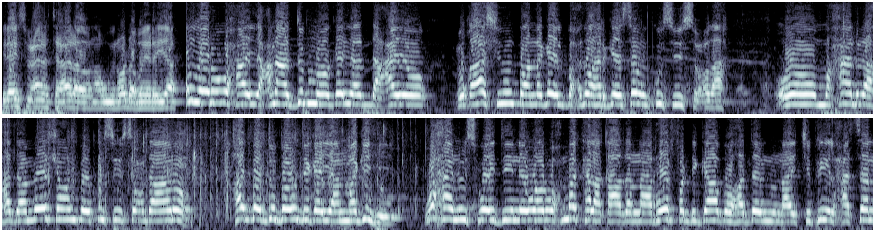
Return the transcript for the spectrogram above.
ilaahi subxana wa tacaala wuu inoo dhamaynaya yaru waxaa yacnaa dib nooga yar dhacayoo cuqaashii unbaa naga ilbaxdo hargeysa un ku sii socda. Oo maxaan idhaahdaa meesha unbay ku sii socdaano hadba dubba u dhigayaan magihii. Waxaanu isweydiinay war wax ma kala qaadanaa reer fadhigaabo haddaynu nahay jibriil xasan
